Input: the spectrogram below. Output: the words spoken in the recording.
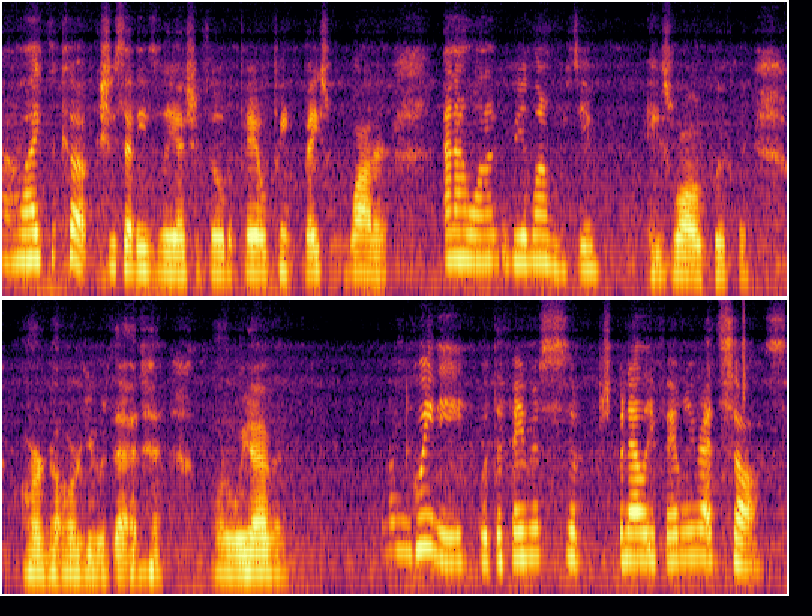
I like to cook, she said easily as she filled a pale pink vase with water, and I wanted to be alone with you. He swallowed quickly. Hard to argue with that. what are we having? Linguine um, with the famous Spinelli family red sauce.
